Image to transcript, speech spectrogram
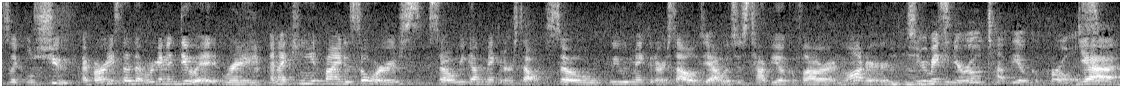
It's like, well, shoot, I've already said that we're gonna do it, Right. And I can't find a source, so we got to make it ourselves. So we would make it ourselves, yeah, with just tapioca flour and water. Mm-hmm. So you're making your own tapioca pearls. Yeah,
